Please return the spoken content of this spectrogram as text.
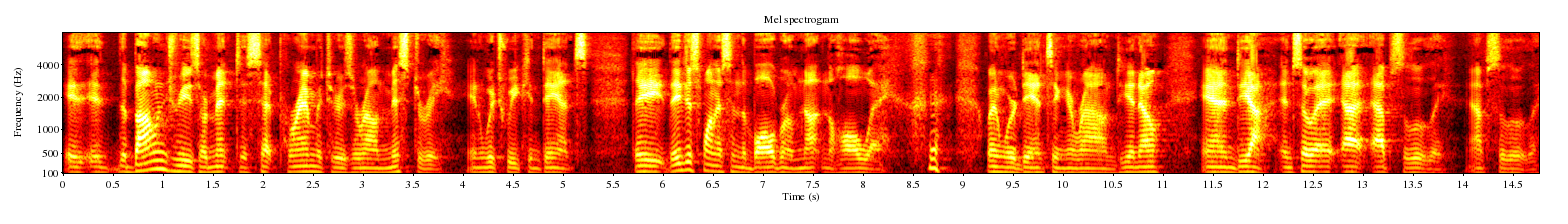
it, it, the boundaries are meant to set parameters around mystery in which we can dance. They, they just want us in the ballroom, not in the hallway when we're dancing around, you know? And yeah, and so a, a, absolutely, absolutely.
